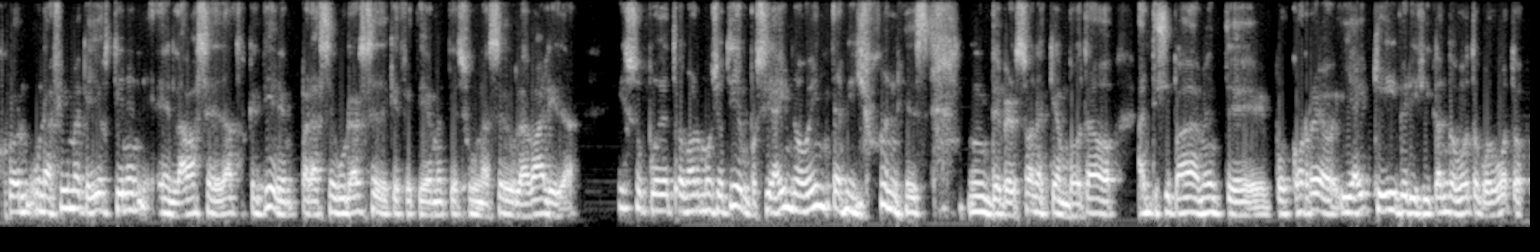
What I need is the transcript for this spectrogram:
con una firma que ellos tienen en la base de datos que tienen para asegurarse de que efectivamente es una cédula válida. Eso puede tomar mucho tiempo. Si hay 90 millones de personas que han votado anticipadamente por correo y hay que ir verificando voto por voto.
